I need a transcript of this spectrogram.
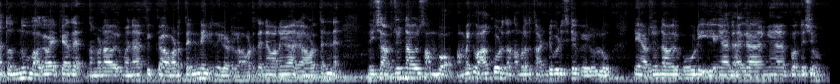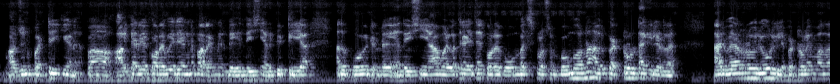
അതൊന്നും വകവയ്ക്കാതെ നമ്മുടെ ആ ഒരു മനാഫിക്ക് അവിടെ തന്നെ ഇരുന്ന് കേട്ടല്ലോ. അവിടെ തന്നെ പറഞ്ഞാൽ അവിടെ തന്നെ. ഈ അർജുന്റെ ആ ഒരു സംഭവം അമ്മയ്ക്ക് വാക്ക് കൊടുത്താൽ നമ്മളത് കണ്ടുപിടിച്ചിട്ടേ വരുള്ളൂ. അല്ലെങ്കിൽ അർജുന്റെ ആ ഒരു ബോഡി ഇല്ലെങ്കിൽ അല്ല അല്ലെങ്കിൽ ഇപ്പോൾ എന്താ വെച്ചാൽ അർജുൻ പട്ടിരിക്കുകയാണ് അപ്പോൾ ആൾക്കാരൊക്കെ കുറേ പേര് അങ്ങനെ പറയുന്നുണ്ട് എന്താ വെച്ചാൽ അത് കിട്ടില്ല അത് പോയിട്ടുണ്ട്. എന്താ വെച്ചാൽ ആ വെള്ളത്തിലടിച്ചാൽ കുറേ ബോംബ് എക്സ്പ്ലോഷൻ ബോംബ് പറഞ്ഞാൽ ആ ഒരു പെട്രോൾ ടാങ്കിലിടുന്നത് ആ ഒരു വേറൊരു ലോറി ഇല്ല? പെട്രോളിയം വന്ന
